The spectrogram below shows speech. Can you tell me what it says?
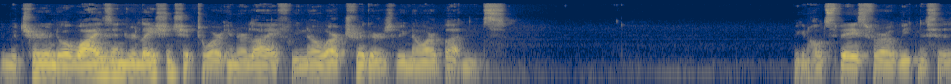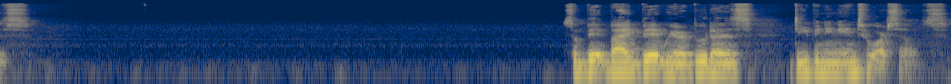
We mature into a wizened relationship to our inner life. We know our triggers, we know our buttons. We can hold space for our weaknesses. So, bit by bit, we are Buddhas deepening into ourselves.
